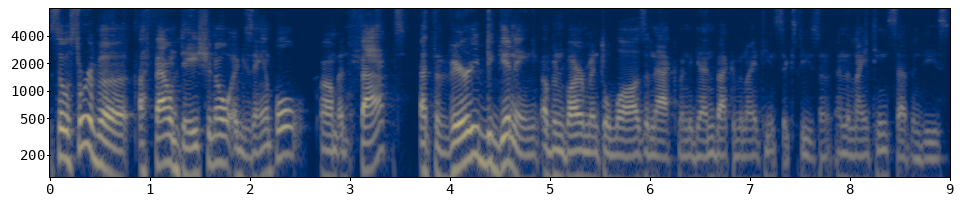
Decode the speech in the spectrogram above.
so sort of a, a foundational example. Um, in fact, at the very beginning of environmental laws enactment, again back in the 1960s and, and the 1970s,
